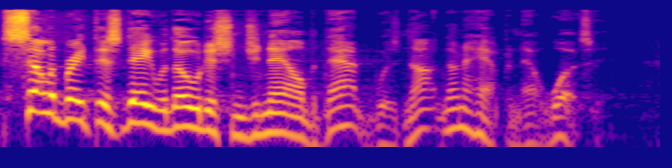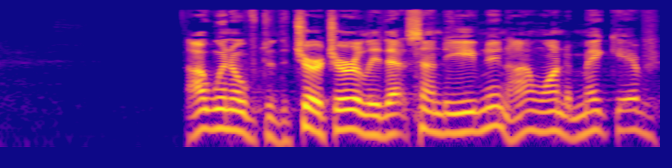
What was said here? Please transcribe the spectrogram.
celebrate this day with Otis and Janelle, but that was not going to happen, now was it? I went over to the church early that Sunday evening. I wanted to make every,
